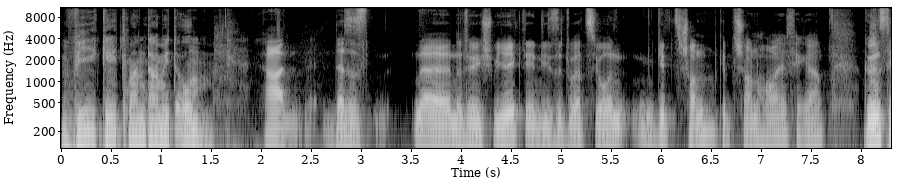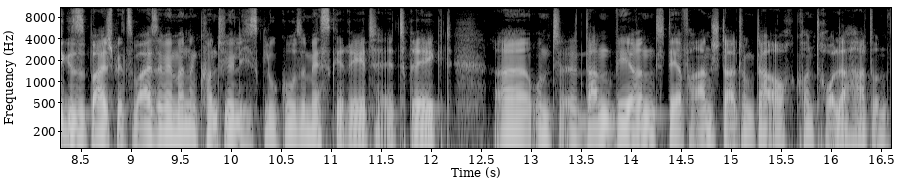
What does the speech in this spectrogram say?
Wie geht man damit um? Ja, das ist äh, natürlich schwierig. Die, die Situation gibt es schon, gibt's schon häufiger. Günstig ist es beispielsweise, wenn man ein kontinuierliches Glukosemessgerät äh, trägt äh, und äh, dann während der Veranstaltung da auch Kontrolle hat und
